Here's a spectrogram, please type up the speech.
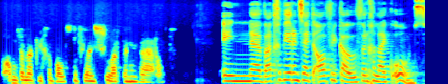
amptelik die gewildste vleissoort in die wêreld. En uh, wat gebeur in Suid-Afrika? Hoe vergelyk ons?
